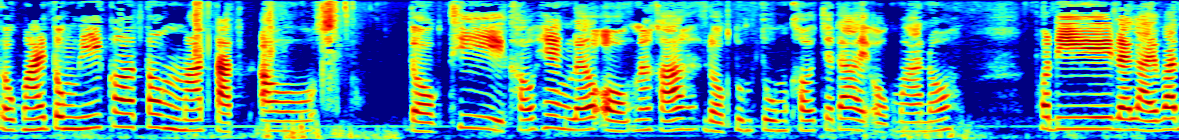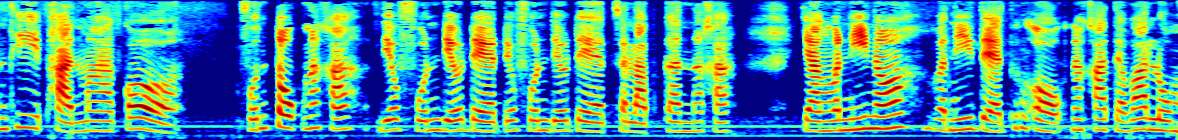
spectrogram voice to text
ดอกไม้ตรงนี้ก็ต้องมาตัดเอา ดอกที่เขาแห้งแล้วออกนะคะ ดอกตุ่มๆเขาจะได้ออกมาเนาะพอดีหลาย ๆ วันที่ผ่านมาก็ฝนตกนะคะ เดี๋ยวฝนเดี๋ยวแดดเดี๋ยวฝนเดี๋ยวแดดสลับกันนะคะ อย่างวันนี้เนาะวันนี้แดดเพิ่งออกนะคะ แต่ว่าลม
